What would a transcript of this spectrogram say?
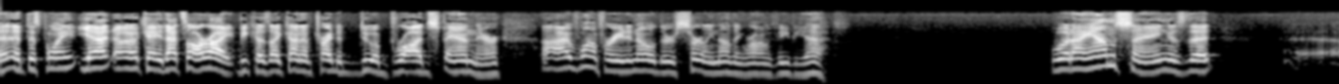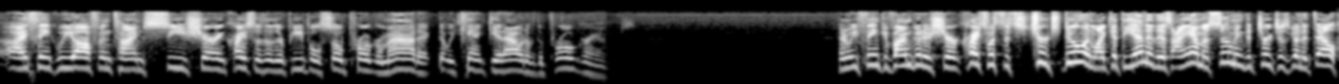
At this point yet? Okay, that's all right because I kind of tried to do a broad span there. I want for you to know there's certainly nothing wrong with VBS. What I am saying is that uh, I think we oftentimes see sharing Christ with other people so programmatic that we can't get out of the programs. And we think if I'm going to share Christ, what's the church doing? Like at the end of this, I am assuming the church is going to tell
